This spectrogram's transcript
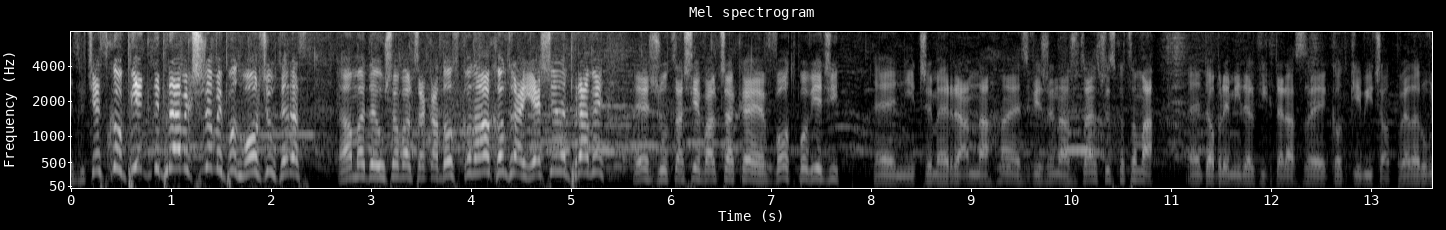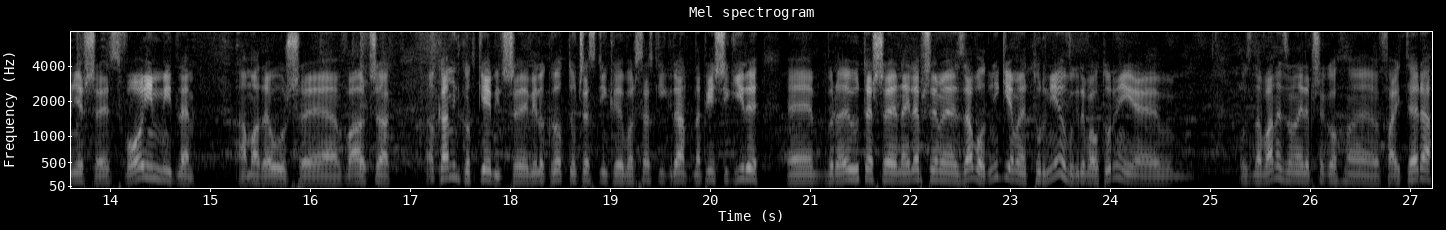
zwycięstwo. Piękny prawy krzyżowy podłączył teraz Amadeusza Walczaka. Doskonała kontra, jeszcze jeden prawy. Rzuca się Walczak w odpowiedzi. Niczym ranna zwierzyna, rzucając wszystko co ma. Dobry middle kick teraz Kotkiewicza. Odpowiada również swoim midlem. Amadeusz Walczak. No, Kamil Kotkiewicz, e, wielokrotny uczestnik warszawskich Grand na pięści giry. e, Był też e, najlepszym zawodnikiem turnieju, wygrywał turniej, uznawany za najlepszego fightera.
